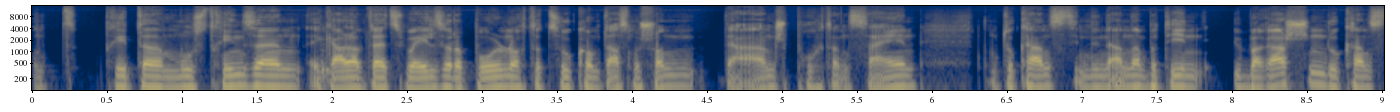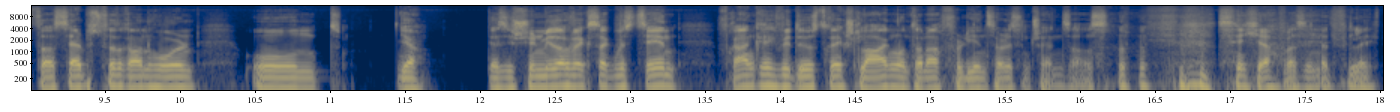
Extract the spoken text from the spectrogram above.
Und dritter muss drin sein, egal ob da jetzt Wales oder Polen noch dazu kommt, das muss schon der Anspruch dann sein. Und du kannst in den anderen Partien überraschen, du kannst da Selbstvertrauen holen und ja, das ist schön. Wer gesagt, was 10, Frankreich wird Österreich schlagen und danach verlieren sie alles entscheidend aus. Sicher, weiß ich nicht vielleicht.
